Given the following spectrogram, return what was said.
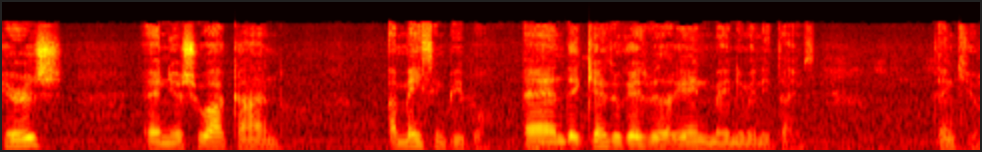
Hirsch and Yeshua Kahan, amazing people, and they came to Gatesville again many many times. Thank you.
